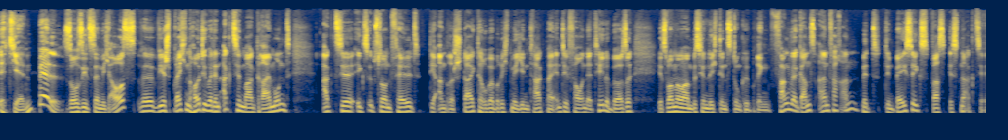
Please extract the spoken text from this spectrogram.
Etienne Bell. So sieht's nämlich aus. Wir sprechen heute über den Aktienmarkt Raimund. Aktie XY fällt, die andere steigt. Darüber berichten wir jeden Tag bei NTV und der Telebörse. Jetzt wollen wir mal ein bisschen Licht ins Dunkel bringen. Fangen wir ganz einfach an mit den Basics. Was ist eine Aktie?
